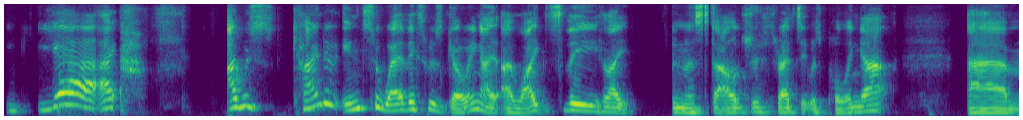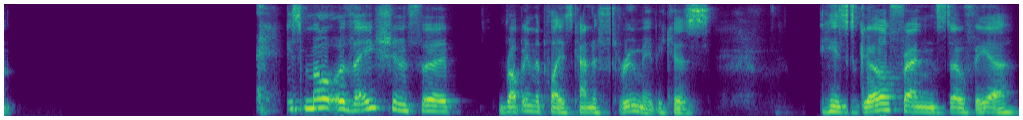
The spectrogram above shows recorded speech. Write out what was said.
Yeah, I I was kind of into where this was going. I, I liked the like nostalgia threads it was pulling at. Um his motivation for robbing the place kind of threw me because his girlfriend Sophia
